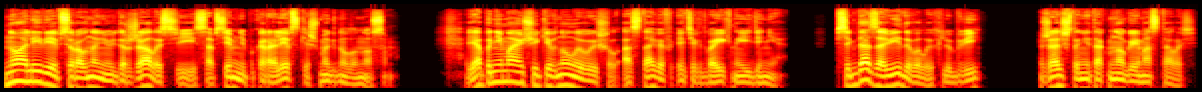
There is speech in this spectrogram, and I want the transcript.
Но Оливия все равно не удержалась и совсем не по-королевски шмыгнула носом. Я понимающе кивнул и вышел, оставив этих двоих наедине. Всегда завидовал их любви. Жаль, что не так много им осталось.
